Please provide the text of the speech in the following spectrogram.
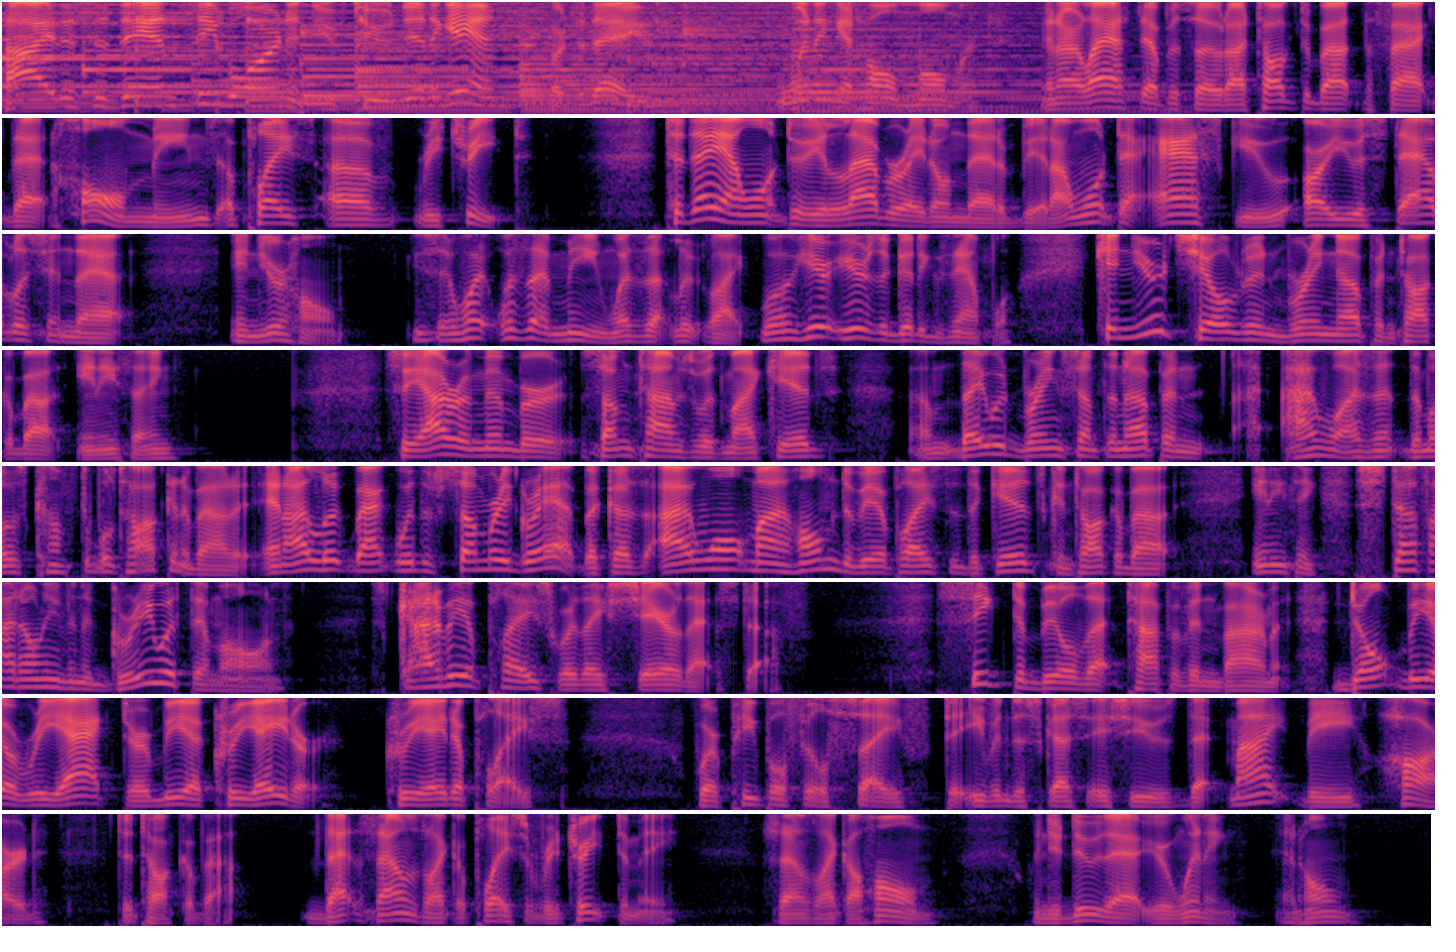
Hi, this is Dan Seaborn, and you've tuned in again for today's Winning at Home moment. In our last episode, I talked about the fact that home means a place of retreat. Today, I want to elaborate on that a bit. I want to ask you are you establishing that in your home? You say, what, what does that mean? What does that look like? Well, here, here's a good example. Can your children bring up and talk about anything? See, I remember sometimes with my kids, um, they would bring something up and I wasn't the most comfortable talking about it. And I look back with some regret because I want my home to be a place that the kids can talk about anything, stuff I don't even agree with them on. It's got to be a place where they share that stuff. Seek to build that type of environment. Don't be a reactor, be a creator. Create a place where people feel safe to even discuss issues that might be hard to talk about. That sounds like a place of retreat to me. Sounds like a home. When you do that, you're winning at home.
